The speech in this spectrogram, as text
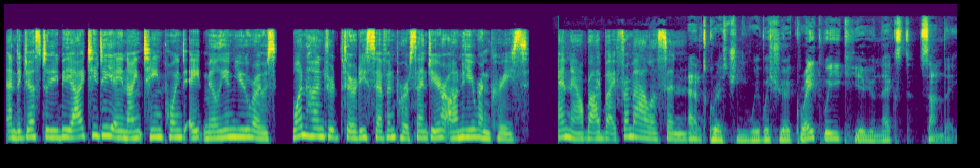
and adjusted EBITDA 19.8 million euros, 137% year-on-year increase. And now bye bye from Allison. And Christian, we wish you a great week. Hear you next Sunday.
